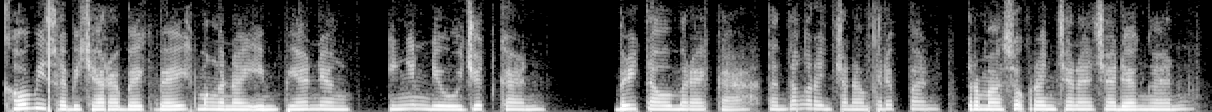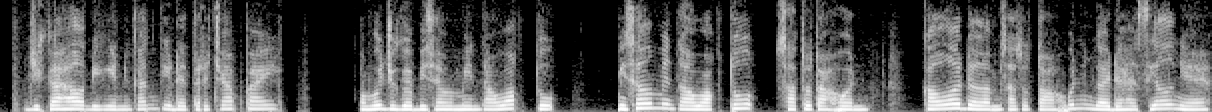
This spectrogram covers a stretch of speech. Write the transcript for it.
Kau bisa bicara baik-baik mengenai impian yang ingin diwujudkan. Beritahu mereka tentang rencana ke depan, termasuk rencana cadangan jika hal diinginkan tidak tercapai. Kamu juga bisa meminta waktu. Misal minta waktu satu tahun. Kalau dalam satu tahun nggak ada hasilnya,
